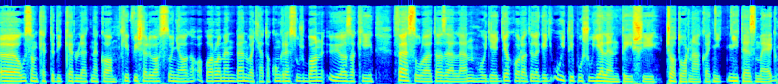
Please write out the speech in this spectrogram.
a 22. kerületnek a képviselőasszonya a parlamentben, vagy hát a kongresszusban, ő az, aki felszólalt az ellen, hogy egy gyakorlatilag egy új típusú jelentési csatornákat nyit, ez meg.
